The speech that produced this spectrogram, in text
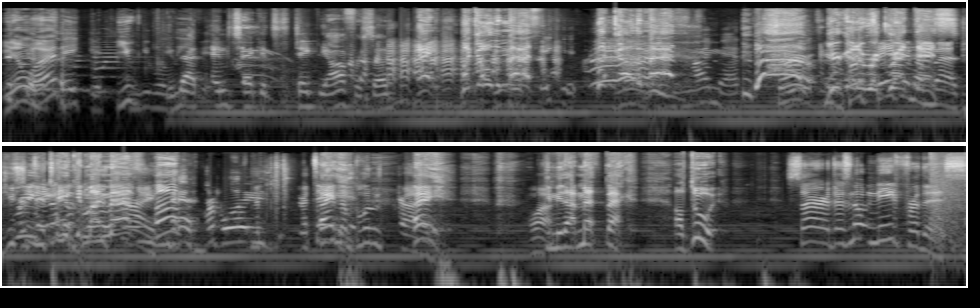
You know what? Take it. You- You, will You leave got it. 10 seconds to take the offer, son. Hey, let go of the meth! Take it. Let go of the meth! My meth. Ah, you're gonna regret taking the this! meth. You see, you're taking my blue meth, sky. huh? Meth, boys. We're taking Hey. the blue sky. Hey, what? give me that meth back. I'll do it. Sir, there's no need for this.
